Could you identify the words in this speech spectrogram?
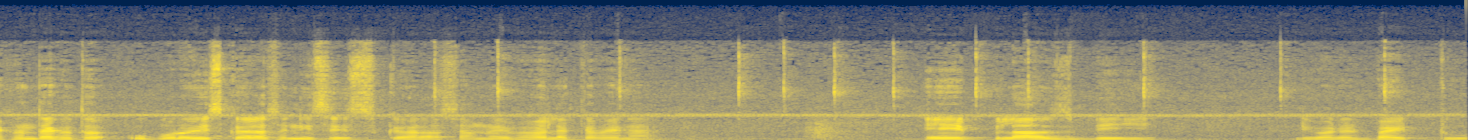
এখন দেখো তো উপরও স্কোয়ার আছে নিচে স্কোয়ার আছে। আমরা এইভাবে লিখতে পারি না। A plus B divided by two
